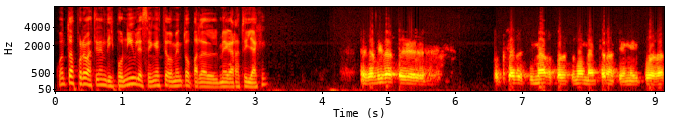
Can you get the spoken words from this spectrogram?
¿Cuántas pruebas tienen disponibles en este momento para el mega rastrillaje? En realidad, eh, lo que se ha destinado por este momento eran 100.000 pruebas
